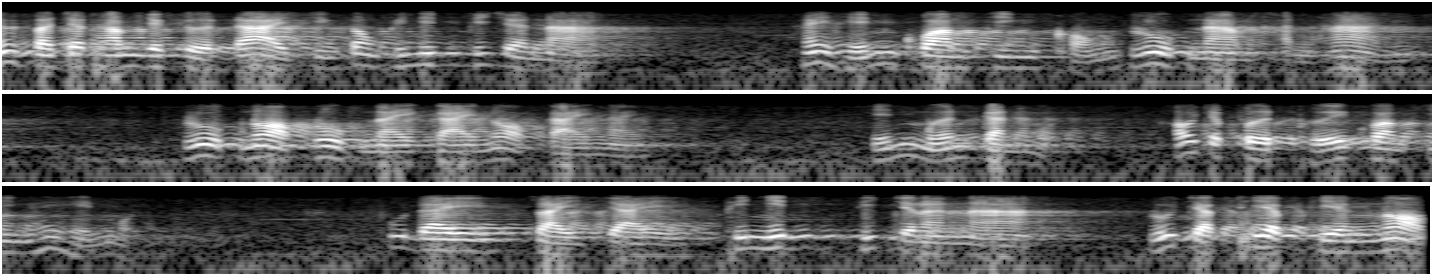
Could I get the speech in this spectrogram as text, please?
นั้นสัจธรรมจะเกิดได้จึงต้องพินิจพิจารณา ให้เห็นความจริงของรูปนามขันห้านี้รูปนอกรูปในกายนอกกายใน เห็นเหมือนกันหมด เขาจะเปิดเผยความจริงให้เห็นหมด ผู้ใดใส่ใจพินิษพิจารณา รู้จักเทียบเคียงนอก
